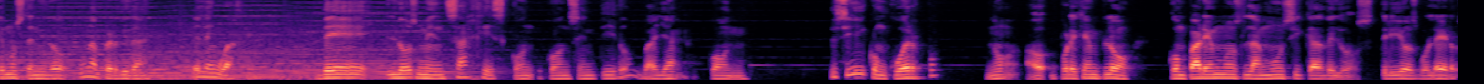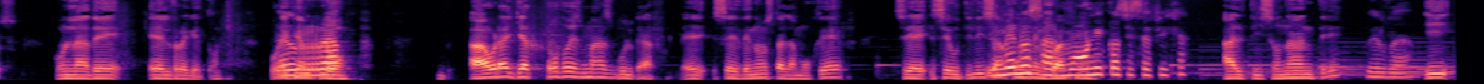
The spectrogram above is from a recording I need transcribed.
que hemos tenido una pérdida de lenguaje, de los mensajes con, con sentido, vaya, con, pues sí, con cuerpo, ¿no? Por ejemplo, comparemos la música de los tríos boleros con la de el reggaetón. Por El ejemplo, rap. ahora ya todo es más vulgar. eh, se denosta a la mujer, se, se y utiliza un menos lenguaje armónico, si se fija, altisonante ¿verdad? y,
